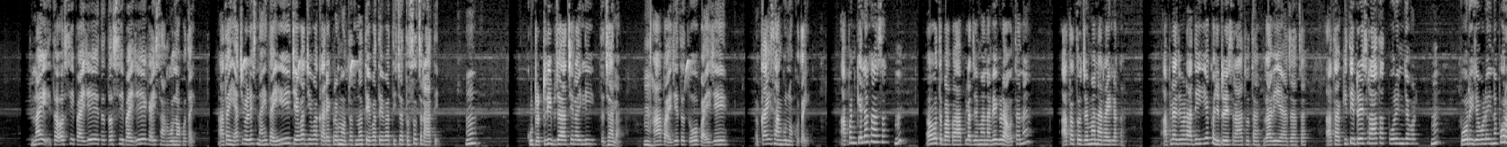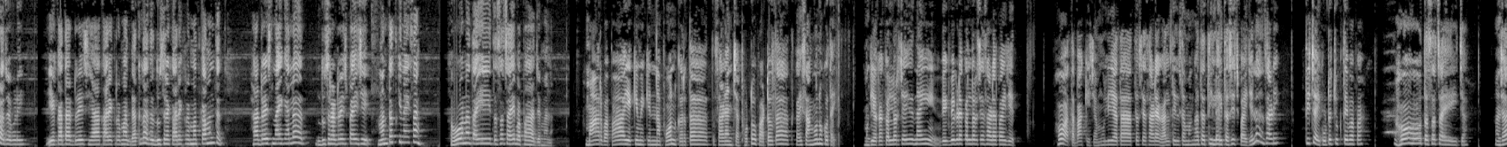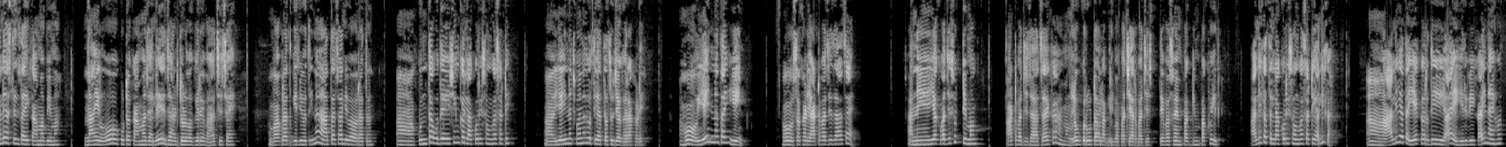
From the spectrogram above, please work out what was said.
नाही तर अशी पाहिजे तर तशी पाहिजे काही सांगू नको ताई. आता ह्याच वेळेस नाही ताई जेव्हा जेव्हा कार्यक्रम होतात ना तेव्हा तेव्हा तिच्या तसंच राहते. कुठं ट्रिप जायची राहिली तर झाला. हा पाहिजे तर तो पाहिजे. काही सांगू नको ताई. आपण केलं का असं? अहो तर बाबा आपला जमाना वेगळा होता ना. आता तो जमाना राहिला का? आपल्याजवळ आधी एकच ड्रेस राहत होता गावी या जायचा आता किती ड्रेस राहतात पोरींजवळ? हं? पोरीजवळही ना पोराजवळही एखादा ड्रेस ह्या कार्यक्रमात घातला तर दुसऱ्या कार्यक्रमात का म्हणतात? हा ड्रेस नाही घालत दुसरा ड्रेस पाहिजे. म्हणतात की नाही सांग? हो ना ताई तसंच आहे बापा हा जमाना. मार बापा एकीमेकींना फोन करतात साड्यांच्या फोटो पाठवतात. काही सांगू नको ताई. मग एका कलरच्या नाही वेगवेगळ्या कलरच्या साड्या पाहिजेत. हो आता बाकीच्या मुली आता तशा साड्या घालतील तर मग आता तिलाही तशीच पाहिजे ना साडी. तिच्याही कुठं चुकते बापा? हो हो तसंच आहे हिच्या. झाले असतील ताई कामं बिमा नाही हो कुठं कामं झाले? झाडझुड वगैरे व्हायचीच आहे. वावरात गेली होती ना आता चाली वावरातून. कोणता उद्या येशील का लाकोरी सोंगासाठी? येईनच म्हणत होती आता तुझ्या घराकडे. हो येईन ना ताई येईन. हो सकाळी आठ वाजे जायचं आहे. आणि एक वाजे सुट्टी मग. आठ वाजे जायचं आहे का? मग लवकर उठावं लागेल बाबा चार वाजे. तेव्हा स्वयंपाक गिंपाक होईल. आली का तर लाकोरी सोंगासाठी? आली का? आली आता एक अर्धी आहे हिरवी काही नाही होत.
